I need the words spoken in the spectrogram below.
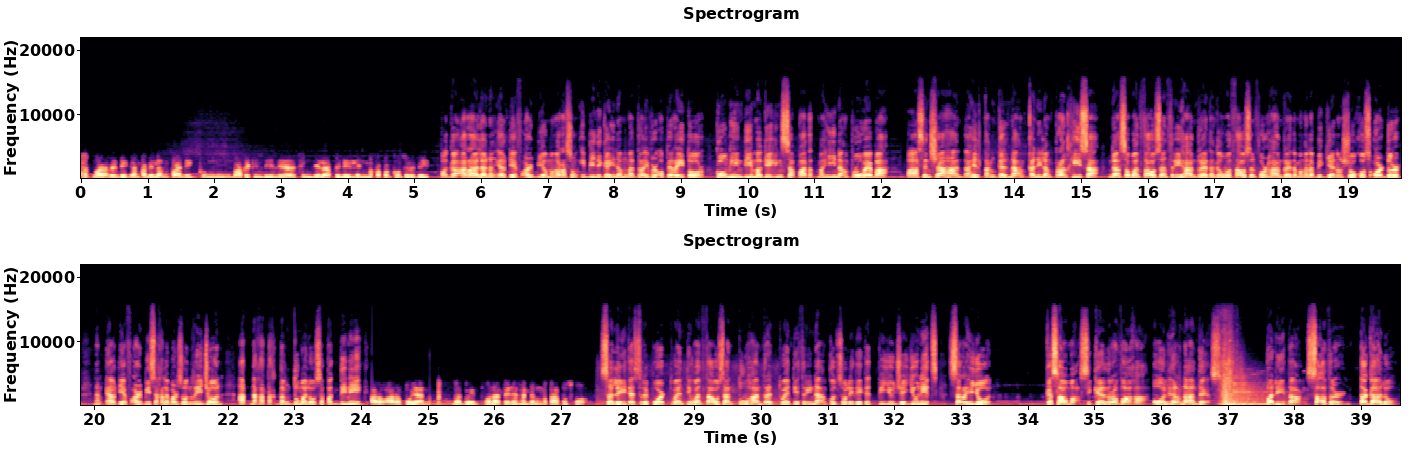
at marinig ang kanilang panig kung bakit hindi nila, nila piniling makapag-consolidate. Pag-aaralan ng LTFRB ang mga rasong ibinigay ng mga driver-operator. Kung hindi magiging sapat at mahina ang pruweba, pasensyahan dahil tanggal na ang kanilang prangkisa. Nasa 1,300 hanggang 1,400 ang mga nabigyan ng show cause order ng LTFRB sa Calabarzon Region at nakatakdang dumalo sa pagdinig. Araw-araw po yan. Gagawin po natin yan hanggang matapos po. Sa latest report, 21,223 na ang consolidated PUJ units sa rehiyon. Kasama si Kel Ravaca, Paul Hernandez. Balitang Southern Tagalog.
